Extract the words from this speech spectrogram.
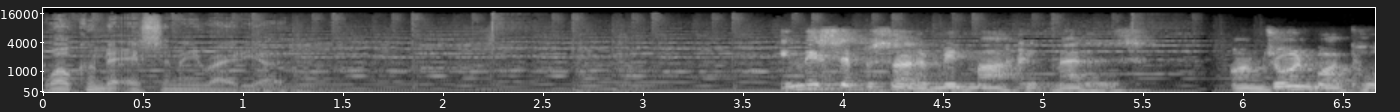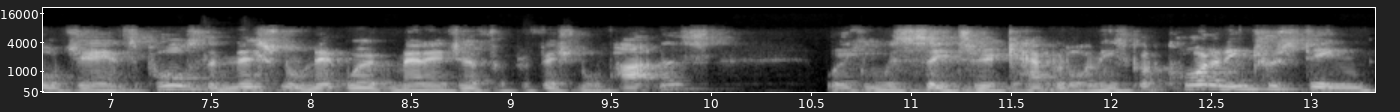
Welcome to SME Radio. In this episode of Mid Market Matters, I'm joined by Paul Jansz. Paul's the National Network Manager for Professional Partners, working with C2 Capital, and he's got quite an interesting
